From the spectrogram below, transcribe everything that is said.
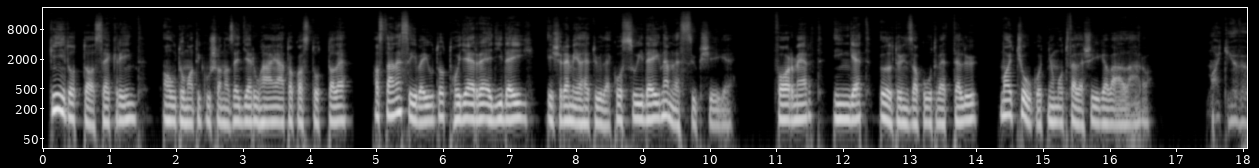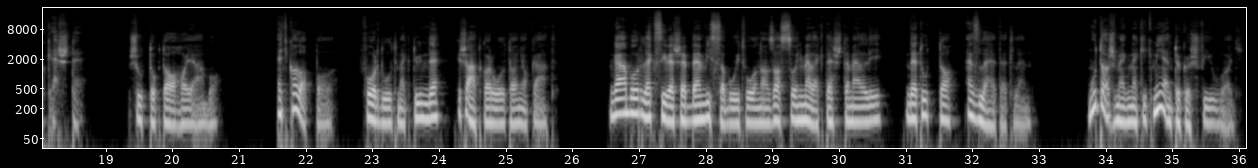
Kinyitotta a szekrényt, automatikusan az egyenruháját akasztotta le, aztán eszébe jutott, hogy erre egy ideig, és remélhetőleg hosszú ideig nem lesz szüksége. Farmert, inget, öltönyzakót vett elő, majd csókot nyomott felesége vállára. – Majd jövök este – suttogta a hajába. Egy kalappal fordult meg Tünde, és átkarolta a nyakát. Gábor legszívesebben visszabújt volna az asszony meleg teste mellé, de tudta, ez lehetetlen. Mutasd meg nekik, milyen tökös fiú vagy.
